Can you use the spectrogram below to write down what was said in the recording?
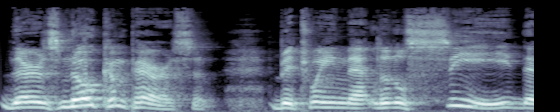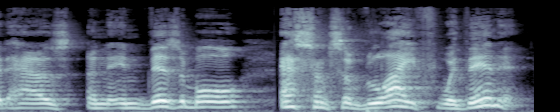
There's no comparison between that little seed that has an invisible essence of life within it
